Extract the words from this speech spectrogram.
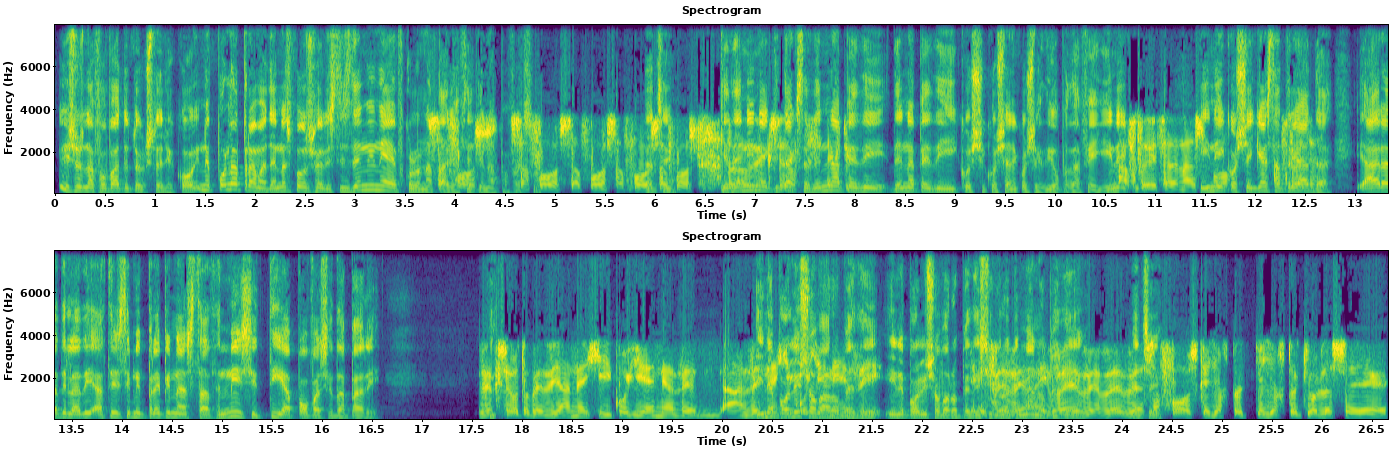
ίσως να φοβάται το εξωτερικό. Είναι πολλά πράγματα. Ένας ποδοσφαιριστής δεν είναι εύκολο να πάρει αυτή την απόφαση. Σαφώς, σαφώς, σαφώς. Και δεν είναι, κοιτάξτε, δεν είναι ένα παιδί, δεν είναι ένα παιδί 20, 21, 22 που θα φύγει. Είναι, Αυτό ήθελα να σου Είναι 29 στα 30. Άρα δηλαδή αυτή τη στιγμή πρέπει να σταθμίσει τι απόφαση θα πάρει. Δεν ξέρω το παιδί αν έχει οικογένεια, δεν, αν δεν είναι έχει πολύ σοβαρό παιδί. Είναι πολύ σοβαρό παιδί, ε, συγκροτημένο παιδί. Βέβαια, βέβαια, σαφώς. Και γι' αυτό, και γι αυτό κιόλας ε,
